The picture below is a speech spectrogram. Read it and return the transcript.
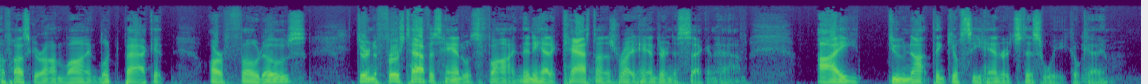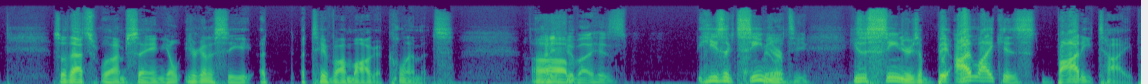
of Husker Online looked back at our photos. During the first half, his hand was fine. Then he had a cast on his right hand during the second half. I do not think you'll see Henrich this week. Okay, so that's what I'm saying. You'll, you're going to see a, a Eteva Mauga-Clements. How do you Um, feel about his He's a senior. ability? He's a senior. He's a big. I like his body type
